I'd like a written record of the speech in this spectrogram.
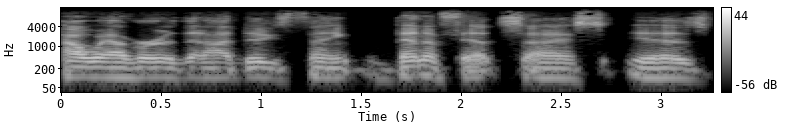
however, that I do think benefits us is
